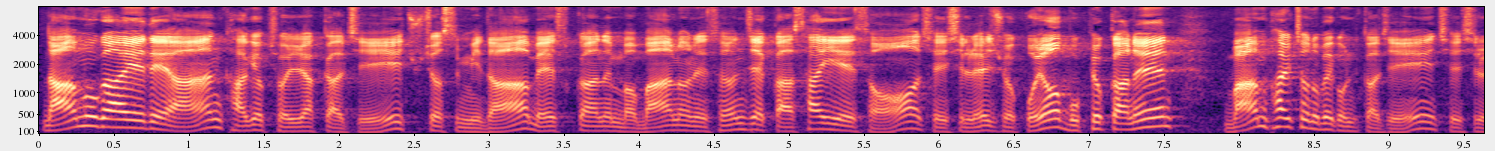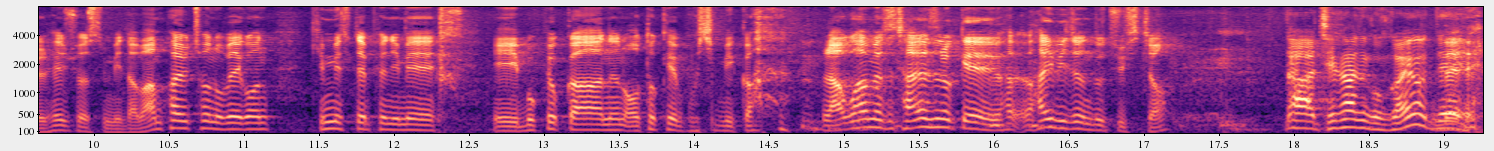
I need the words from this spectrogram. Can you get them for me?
나무가에 대한 가격 전략까지 주셨습니다. 매수가는 뭐 만 원에서 현재가 사이에서 제시를 해주셨고요. 목표가는 18,500원까지 제시를 해주셨습니다. 18,500원 김미수 대표님의 이 목표가는 어떻게 보십니까? 라고 하면서 자연스럽게 하- 하이비전도 주시죠. 아, 제가 하는 건가요? 네.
